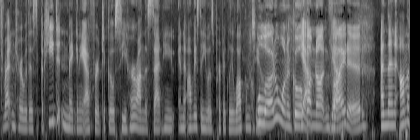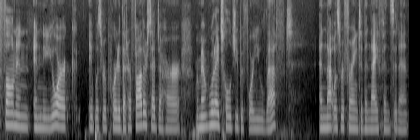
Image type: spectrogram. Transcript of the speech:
threatened her with this, but he didn't make any effort to go see her on the set. He and obviously he was perfectly welcome to. Well, I don't want to go if I'm not Yeah. invited. and then on the phone in in New York, it was reported that her father said to her, "Remember what I told you before you left?" And that was referring to the knife incident.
